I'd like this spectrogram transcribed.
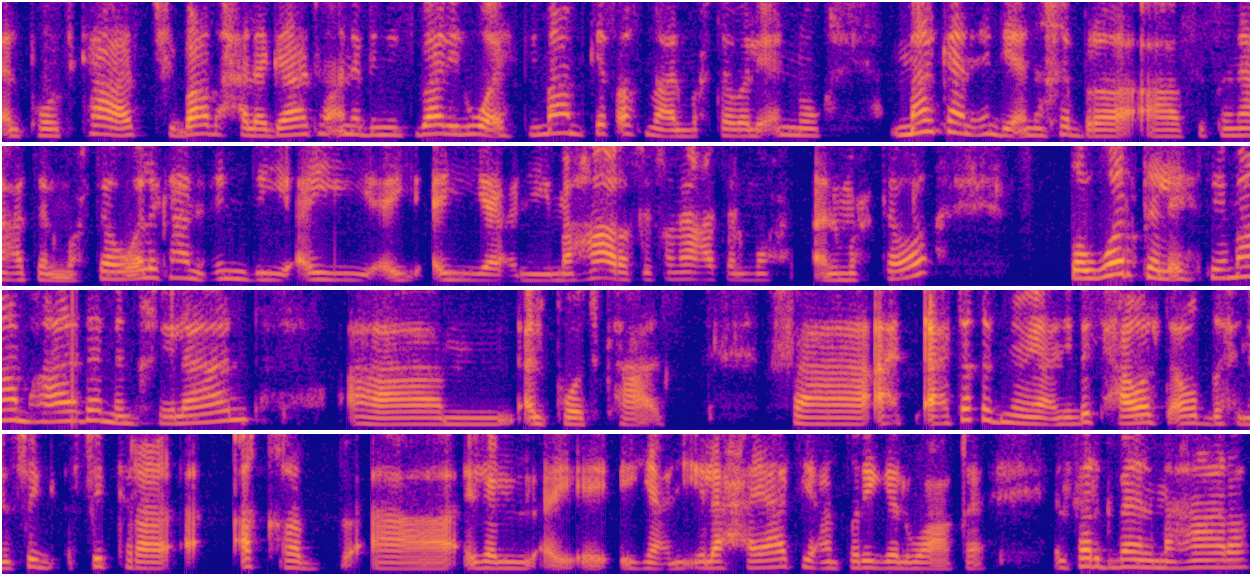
البودكاست في بعض حلقاته أنا بالنسبة لي هو اهتمام كيف أصنع المحتوى لأنه ما كان عندي أنا خبرة آه في صناعة المحتوى ولا كان عندي أي أي أي يعني مهارة في صناعة المح- المحتوى. طورت الاهتمام هذا من خلال البودكاست. فأعتقد إنه يعني بس حاولت أوضح إنه فك- فكرة أقرب آه، إلى ال- يعني إلى حياتي عن طريق الواقع. الفرق بين المهارة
